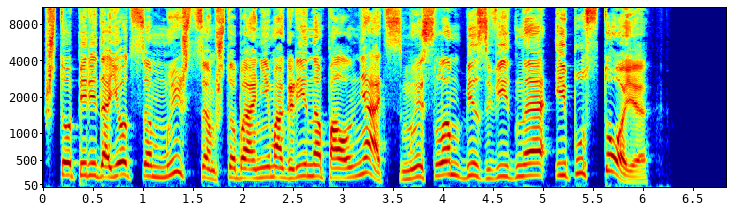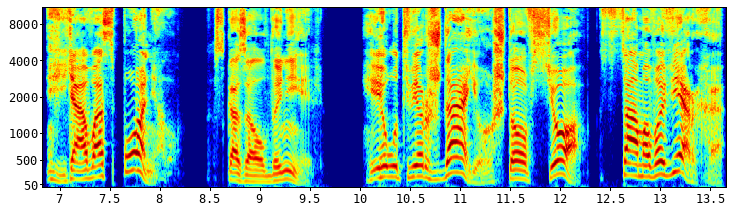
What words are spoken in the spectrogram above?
что передается мышцам, чтобы они могли наполнять смыслом безвидное и пустое. «Я вас понял», — сказал Даниэль. «И утверждаю, что все с самого верха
